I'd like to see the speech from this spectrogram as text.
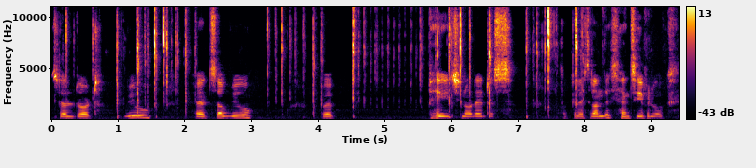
Self dot view add sub view web page not address. Okay let's run this and see if it works.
